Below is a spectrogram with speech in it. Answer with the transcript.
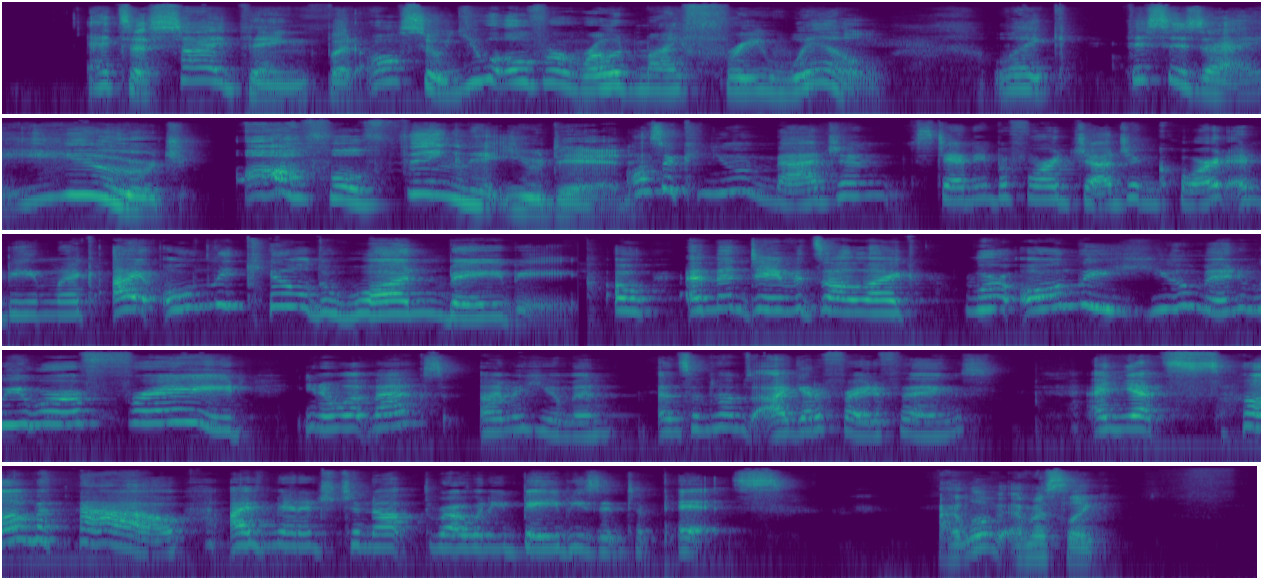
it's a side thing, but also you overrode my free will. Like this is a huge awful thing that you did." Also, can you imagine standing before a judge in court and being like, I only killed one baby? Oh, and then David's all like, We're only human. We were afraid. You know what, Max? I'm a human, and sometimes I get afraid of things. And yet, somehow, I've managed to not throw any babies into pits. I love Emma's like,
